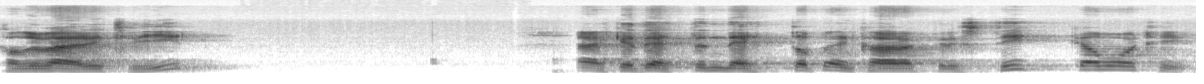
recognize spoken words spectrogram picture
Kan du være i tvil? Er ikke dette nettopp en karakteristikk av vår tid?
